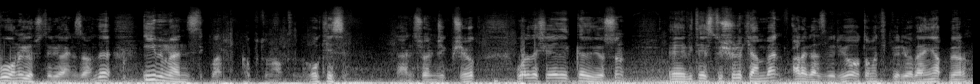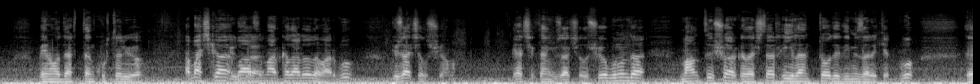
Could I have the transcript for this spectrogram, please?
Bu onu gösteriyor aynı zamanda. İyi bir mühendislik var kaputun altında. O kesin. Yani söylenecek bir şey yok. Bu arada şeye dikkat ediyorsun. E, vites düşürürken ben ara gaz veriyor, otomatik veriyor. Ben yapmıyorum. Beni o dertten kurtarıyor. Ha başka Güzel. bazı markalarda da var bu. Güzel çalışıyor ama. Gerçekten güzel çalışıyor. Bunun da mantığı şu arkadaşlar. Heel and toe dediğimiz hareket bu. E,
